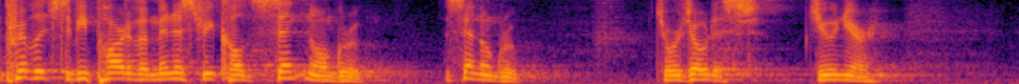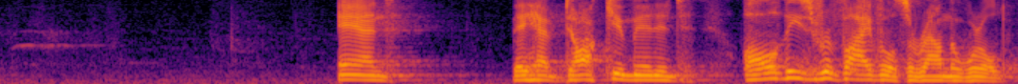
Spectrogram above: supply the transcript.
privileged to be part of a ministry called Sentinel Group, the Sentinel Group. George Otis Jr. And they have documented all these revivals around the world.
